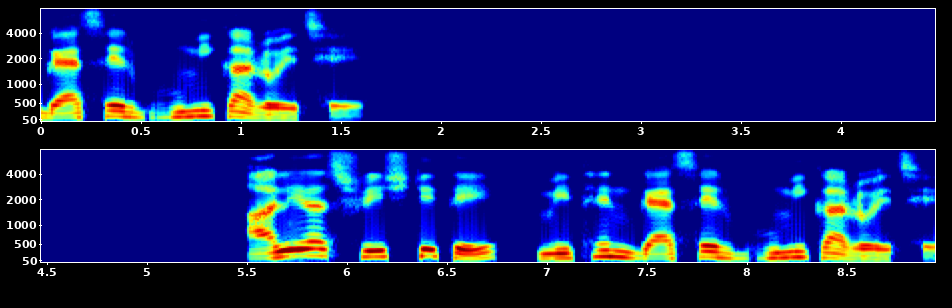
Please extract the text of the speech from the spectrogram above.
গ্যাসের ভূমিকা রয়েছে? আলিয়া সৃষ্টিতে মিথেন গ্যাসের ভূমিকা রয়েছে।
